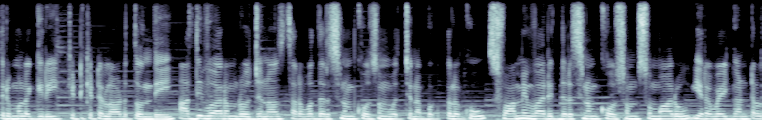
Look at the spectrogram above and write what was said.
తిరుమలగిరి కిటకిటలాడుతుంది. ఆదివారం రోజున సర్వదర్శనం కోసం వచ్చిన భక్తులకు స్వామివారి దర్శనం కోసం సుమారు ఇరవై గంటల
